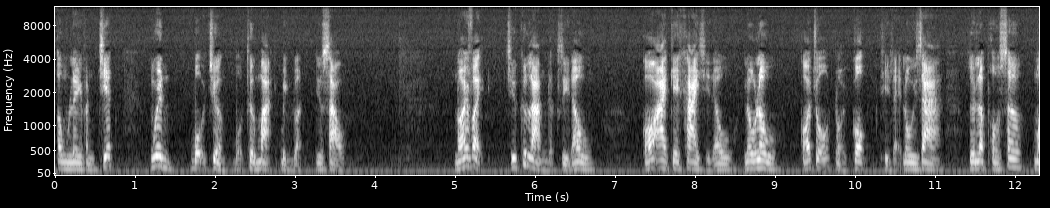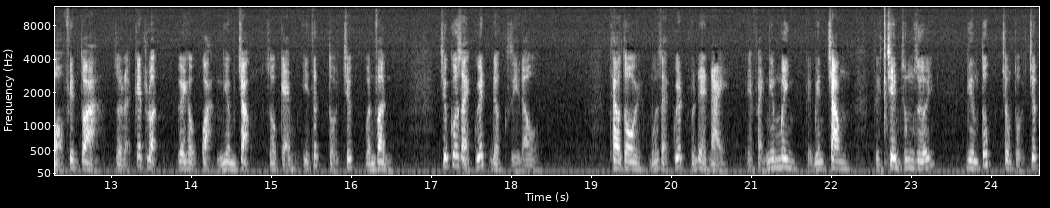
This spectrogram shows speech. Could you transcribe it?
ông Lê Văn Chiết, nguyên Bộ trưởng Bộ Thương mại bình luận như sau. Nói vậy chứ cứ làm được gì đâu, có ai kê khai gì đâu, lâu lâu có chỗ nổi cộm thì lại lôi ra, rồi lập hồ sơ, mở phiên tòa, rồi lại kết luận gây hậu quả nghiêm trọng do kém ý thức tổ chức vân vân chứ có giải quyết được gì đâu. Theo tôi, muốn giải quyết vấn đề này thì phải nghiêm minh từ bên trong, từ trên xuống dưới, nghiêm túc trong tổ chức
